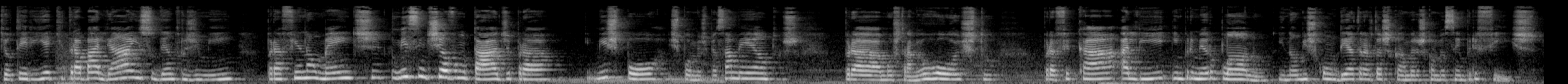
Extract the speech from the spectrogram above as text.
que eu teria que trabalhar isso dentro de mim para finalmente me sentir à vontade para me expor, expor meus pensamentos, para mostrar meu rosto, para ficar ali em primeiro plano e não me esconder atrás das câmeras como eu sempre fiz.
